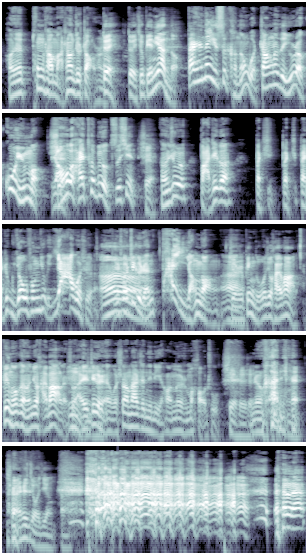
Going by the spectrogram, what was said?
好像通常马上就找上来。，对对，就别念叨。但是那一次可能我张了的有点过于猛，然后还特别有自信，是，可能就是把这个把这把这把这股妖风就给压过去了。啊就说这个人太阳刚，啊就是病毒就害怕了。病毒可能就害怕了，说嗯哎，嗯这个人我上他身体里好像没有什么好处，是是是，那种感觉。全是酒精。来，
